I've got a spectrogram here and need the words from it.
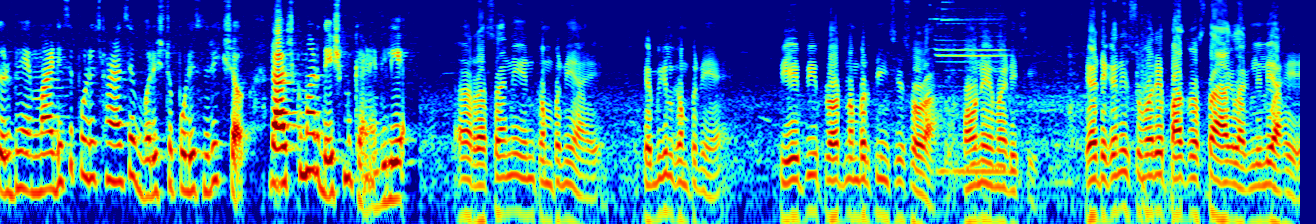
तुर्भे एमआयडीसी पोलीस ठाण्याचे वरिष्ठ पोलीस निरीक्षक राजकुमार देशमुख यांनी दिली आहे. रसायनी इन कंपनी आहे केमिकल कंपनी आहे P A P plot number तीनशे सोळा पावणे एम आय डी सी या ठिकाणी सुमारे पाच वाजता आग लागलेली आहे.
